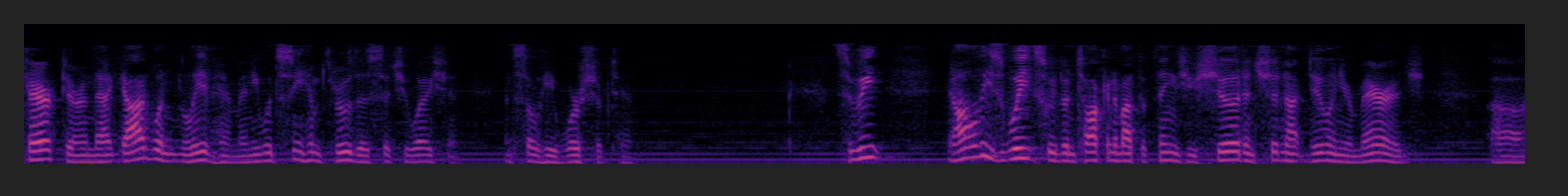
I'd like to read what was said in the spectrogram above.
character and that God wouldn't leave him and he would see him through this situation. And so he worshiped him. So we, in all these weeks, we've been talking about the things you should and should not do in your marriage. Uh,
